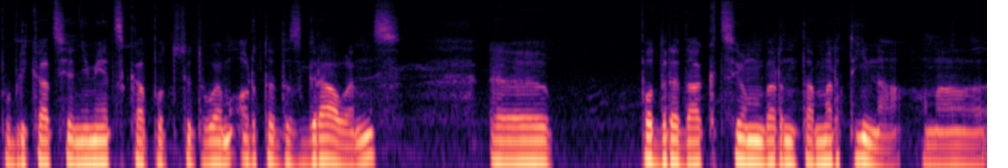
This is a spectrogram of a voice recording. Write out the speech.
Publikacja niemiecka pod tytułem Orte des Grauens e, pod redakcją Bernta Martina. Ona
